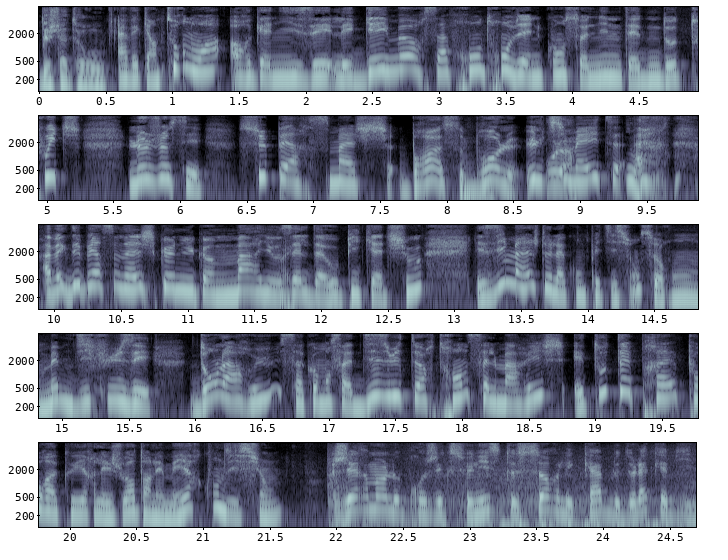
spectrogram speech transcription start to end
de Châteauroux. Avec un tournoi organisé, les gamers s'affronteront via une console Nintendo Twitch. Le jeu c'est Super Smash Bros Brawl Ultimate avec des personnages connus comme Mario, Zelda ou Pikachu. Les images de la compétition seront même diffusées dans la rue. Ça commence à 18h30, c'est le Mariche et tout est prêt pour accueillir les joueurs dans les meilleures conditions. Germain le projectionniste sort les câbles de la cabine.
